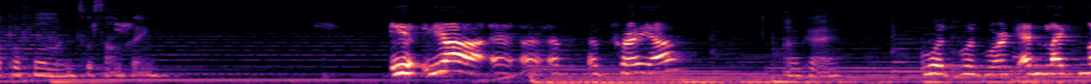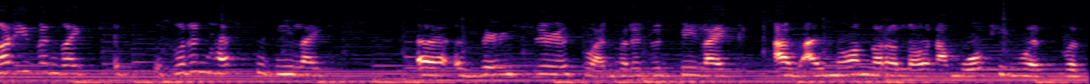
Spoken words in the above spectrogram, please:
a performance or something? Yeah, a, a- a prayer Okay. Would, would work. And like, not even like, it, it wouldn't have to be like a, a very serious one, but it would be like, I, I know I'm not alone. I'm walking with, with,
